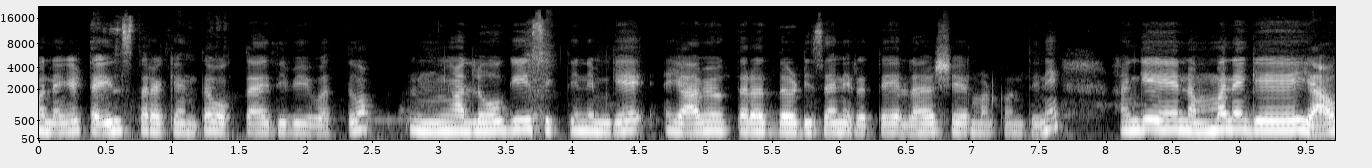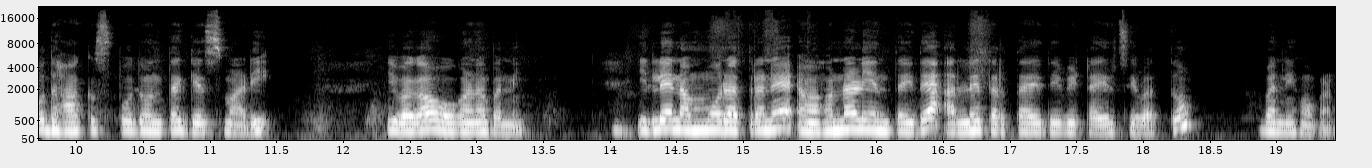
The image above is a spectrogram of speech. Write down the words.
ಮನೆಗೆ ಟೈಲ್ಸ್ ತರೋಕ್ಕೆ ಅಂತ ಹೋಗ್ತಾ ಇದ್ದೀವಿ ಇವತ್ತು. ಅಲ್ಲಿ ಹೋಗಿ ಸಿಗ್ತೀನಿ ನಿಮಗೆ. ಯಾವ್ಯಾವ ಥರದ್ದು ಡಿಸೈನ್ ಇರುತ್ತೆ ಎಲ್ಲ ಶೇರ್ ಮಾಡ್ಕೊತೀನಿ. ಹಾಗೆ ನಮ್ಮ ಮನೆಗೆ ಯಾವ್ದು ಹಾಕಿಸ್ಬೋದು ಅಂತ ಗೆಸ್ ಮಾಡಿ. ಇವಾಗ ಹೋಗೋಣ ಬನ್ನಿ. ಇಲ್ಲೇ ನಮ್ಮೂರ ಹತ್ರನೇ ಹೊನ್ನಾಳಿ ಅಂತ ಇದೆ. ಅಲ್ಲೇ ತರ್ತಾ ಇದ್ದೀವಿ ಟೈಲ್ಸ್ ಇವತ್ತು. ಬನ್ನಿ ಹೋಗೋಣ.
